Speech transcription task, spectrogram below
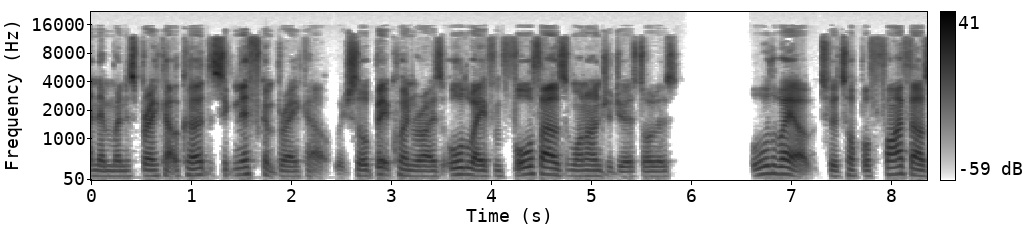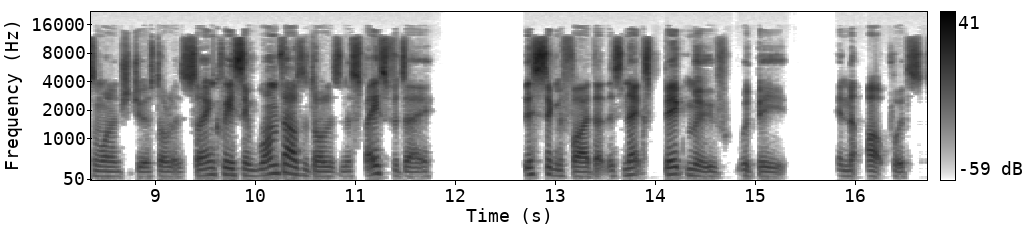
And then when this breakout occurred, the significant breakout, which saw Bitcoin rise all the way from 4,100 US dollars all the way up to a top of 5,100 US dollars, so increasing $1,000 in the space of a day. This signified that this next big move would be in the upwards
